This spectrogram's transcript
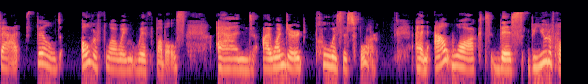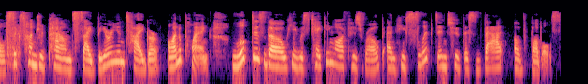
vat filled, overflowing with bubbles. And I wondered, who was this for? and out walked this beautiful 600 pound Siberian tiger on a plank, looked as though he was taking off his rope, and he slipped into this vat of bubbles.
